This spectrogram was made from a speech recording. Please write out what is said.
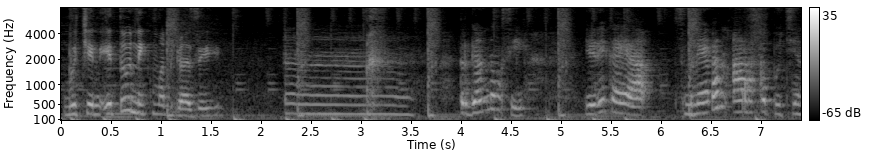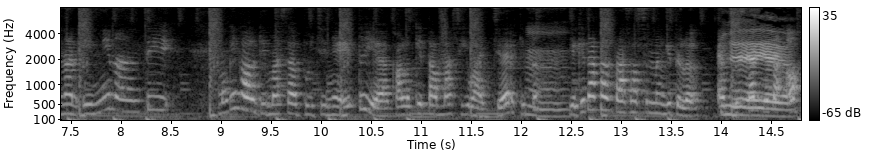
bucin itu nikmat gak sih? Hmm, tergantung sih. Jadi kayak sebenarnya kan arah kebucinan ini nanti mungkin kalau di masa bucinnya itu ya kalau kita masih wajar gitu Hmm. ya kita akan merasa seneng gitu loh. At least Iya, kan iya, kita iya. oh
